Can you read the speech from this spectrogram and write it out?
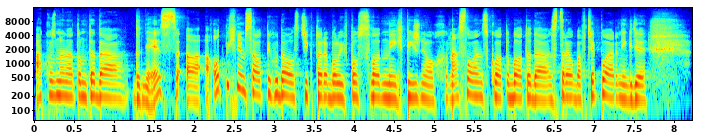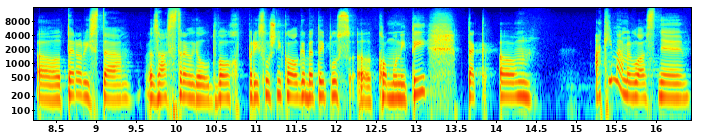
ako sme na tom teda dnes. A, a odpichnem sa od tých udalostí, ktoré boli v posledných týždňoch na Slovensku a to bola teda strelba v teplárni, kde uh, terorista zastrelil dvoch príslušníkov LGBT plus uh, komunity. Tak um, aký máme vlastne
